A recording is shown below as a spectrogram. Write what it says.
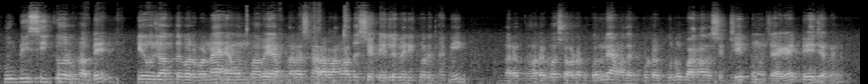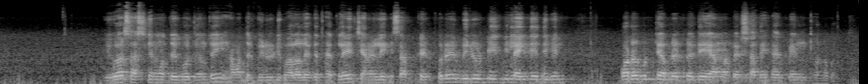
খুবই সিকিওরভাবে কেউ জানতে পারবে না এমনভাবে আপনারা সারা বাংলাদেশে ডেলিভারি করে থাকি। আপনারা ঘরে বসে অর্ডার করলে আমাদের প্রোডাক্টগুলো বাংলাদেশের যে কোনো জায়গায় পেয়ে যাবেন। ভিউয়ার্স, আজকের মতো পর্যন্তই। আমাদের ভিডিওটি ভালো লেগে থাকলে চ্যানেলটিকে সাবস্ক্রাইব করে ভিডিওটি লাইক দিয়ে দিবেন। পরবর্তী আপডেট পেতে আমাদের সাথেই থাকবেন। ধন্যবাদ।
